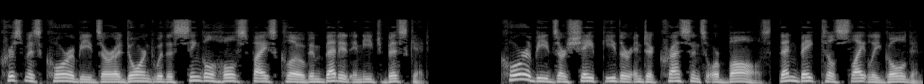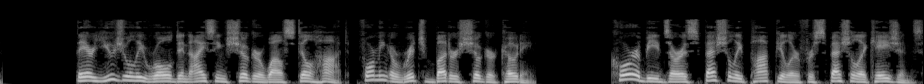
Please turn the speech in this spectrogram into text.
Christmas korabides are adorned with a single whole spice clove embedded in each biscuit. Korabides are shaped either into crescents or balls, then baked till slightly golden. They are usually rolled in icing sugar while still hot, forming a rich butter-sugar coating. Korabides are especially popular for special occasions,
